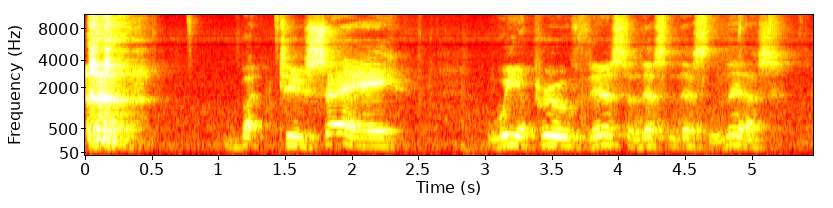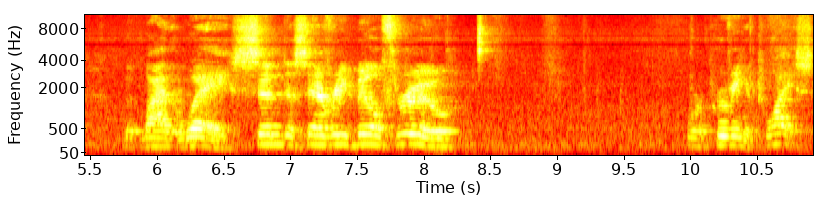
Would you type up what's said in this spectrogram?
it. But to say, we approve this and this and this and this, but by the way, send us every bill through, we're approving it twice.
